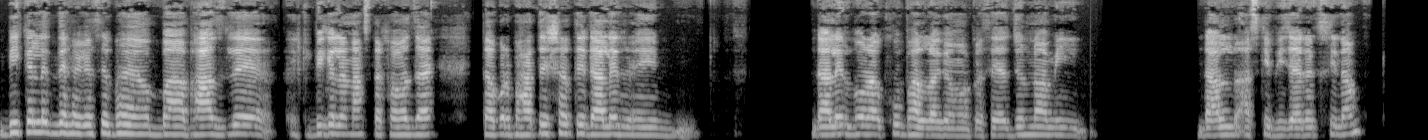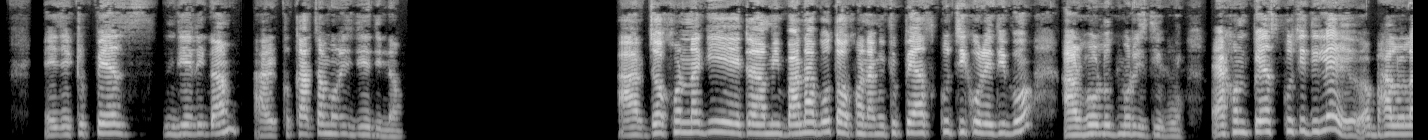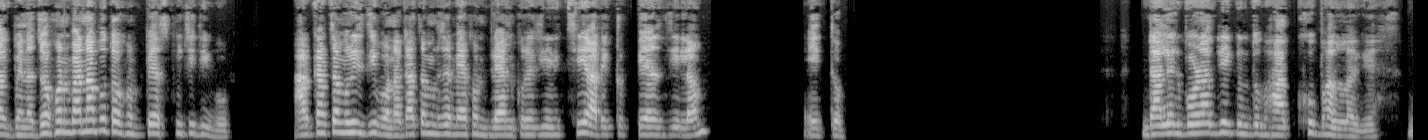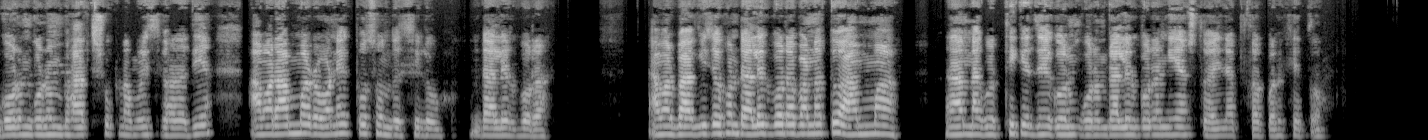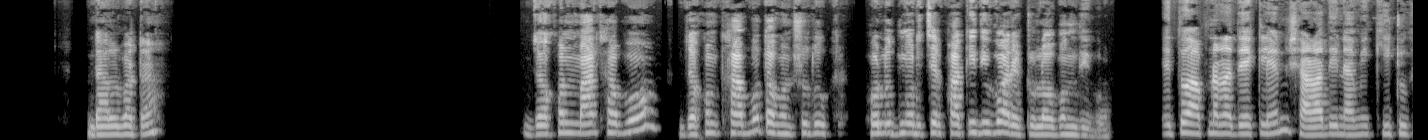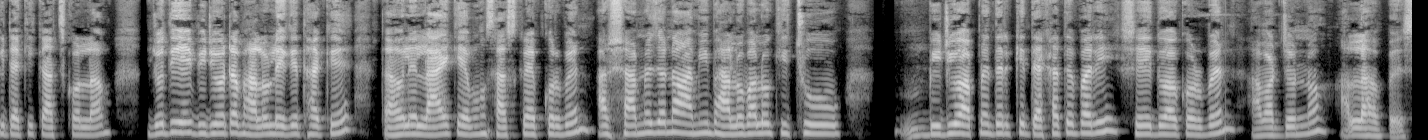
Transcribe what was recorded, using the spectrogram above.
বিকেলে দেখা গেছে বা ভাজলে বিকেলে নাস্তা খাওয়া যায়। তারপর ভাতের সাথে ডালের ডালের বড়া খুব ভালো লাগে আমার কাছে। এর জন্য আমি ডাল আজকে ভিজায় রাখছিলাম। এই যে একটু পেঁয়াজ দিয়ে দিলাম আর একটু কাঁচামরিচ দিয়ে দিলাম। আর যখন নাকি এটা আমি বানাবো, তখন আমি একটু পেঁয়াজ কুচি করে দিব আর হলুদ মরিচ দিব। এখন পেঁয়াজ কুচি দিলে ভালো লাগবে না। যখন বানাবো, তখন পেঁয়াজ কুচি দিব। আর কাঁচামরিচ দিব না। কাঁচামরিচ আমি এখন ব্লেন্ড করে দিয়ে দিচ্ছি আর একটু পেঁয়াজ দিলাম। এই তো। ডালের বড়া দিয়ে কিন্তু ভাত খুব ভালো লাগে। গরম গরম ভাত, শুকনা মরিচ ভাজা দিয়ে। আমার আম্মার অনেক পছন্দ ছিল ডালের বড়া। আমার ভাবি যখন ডালের বড়া বানাতো, আম্মা রান্নাঘর থেকে যে গরম গরম ডালের বড়া নিয়ে আসতো, আইনা তারপর খেত। ডাল বাটা। যখন মা খাব, যখন খাব, তখন শুধু হলুদ মরিচের ফাঁকি দিব আর একটু লবণ দিব। এই তো আপনারা দেখলেন, সারাদিন আমি কি টুকিটাকি কাজ করলাম। যদি এই ভিডিওটা ভালো লেগে থাকে, তাহলে লাইক এবং সাবস্ক্রাইব করবেন। আর সামনে যেন আমি ভালো ভালো কিছু ভিডিও আপনাদেরকে দেখাতে পারি, সেই দোয়া করবেন। আমার জন্য আল্লাহ হাফেজ।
